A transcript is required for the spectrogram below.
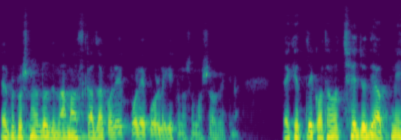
এরপর প্রশ্ন হলো যে নামাজ কাজা করে পরে পড়লে কি কোনো সমস্যা হবে কিনা? এক্ষেত্রে কথা হচ্ছে যদি আপনি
